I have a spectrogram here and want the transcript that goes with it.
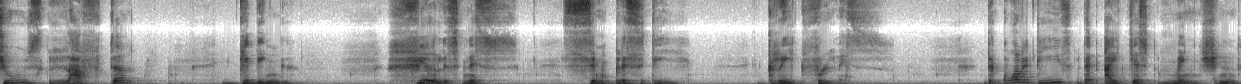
choose laughter, giving, fearlessness, simplicity, gratefulness. The qualities that I just mentioned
